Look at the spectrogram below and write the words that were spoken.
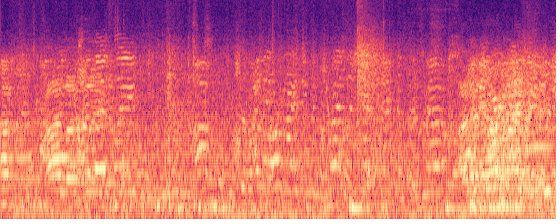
Uh, Hi, Leslie. Leslie. I've been organizing with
